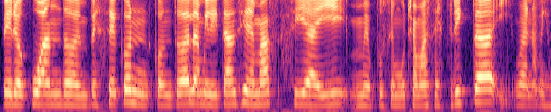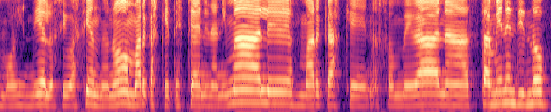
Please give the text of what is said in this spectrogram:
pero cuando empecé con, toda la militancia y demás, sí ahí me puse mucho más estricta y bueno, mismo hoy en día lo sigo haciendo, ¿no? Marcas que testean en animales, marcas que no son veganas. También entiendo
